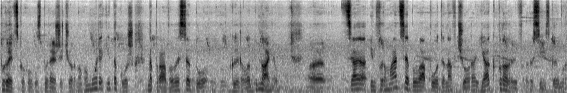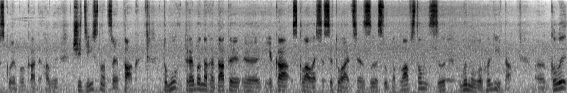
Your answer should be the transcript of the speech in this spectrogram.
турецького узбережжя Чорного моря і також направилося до гирла Дунаю. Е, Ця інформація була подана вчора як прорив російської морської блокади. Але чи дійсно це так? Тому треба нагадати, е, яка склалася ситуація з судноплавством з минулого літа, Е, коли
